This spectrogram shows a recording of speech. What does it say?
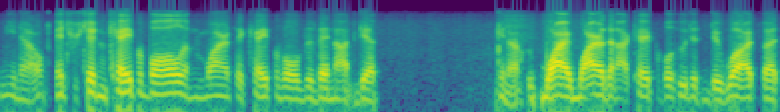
you know interested and capable, and why aren't they capable? Did they not get? You know why? Why are they not capable? Who didn't do what? But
